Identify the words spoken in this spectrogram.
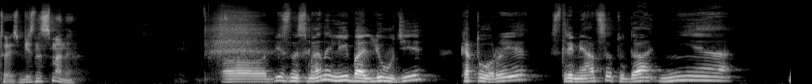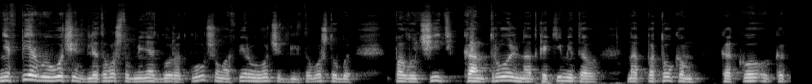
то есть бизнесмены. Э, бизнесмены, либо люди, которые стремятся туда не не в первую очередь для того, чтобы менять город к лучшему, а в первую очередь для того, чтобы получить контроль над какими-то, над потоком, как, как,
